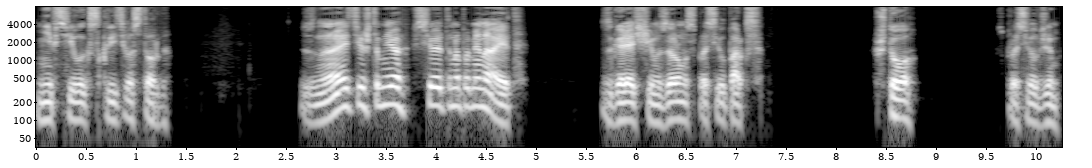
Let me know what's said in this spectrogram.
не в силах скрыть восторга. — Знаете, что мне все это напоминает? — с горящим взором спросил Паркс. — Что? — спросил Джим.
